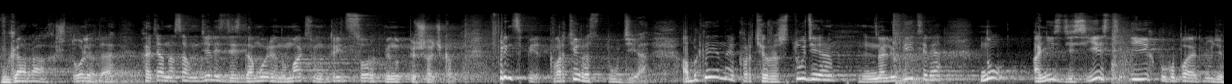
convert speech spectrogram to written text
в горах, что ли, да? Хотя на самом деле здесь до моря, ну, максимум 30-40 минут пешочком. В принципе, квартира-студия. Обыкновенная квартира-студия на любителя. Ну, они здесь есть, и их покупают люди.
